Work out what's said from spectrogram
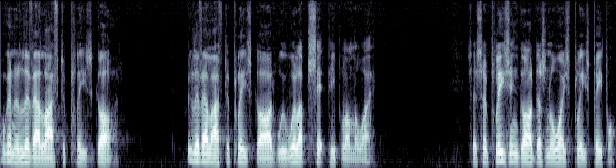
I'm going to live our life to please God. If we live our life to please God, we will upset people on the way. So, so pleasing God doesn't always please people.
